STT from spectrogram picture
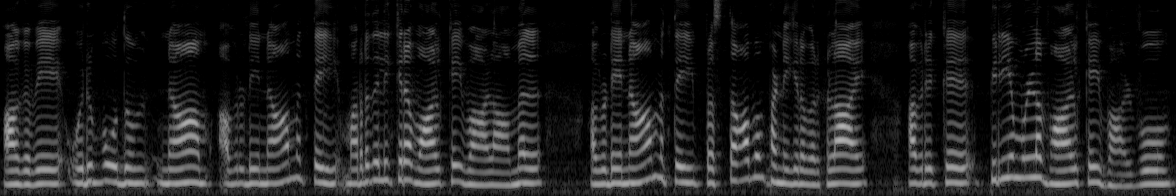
ஆகவே ஒருபோதும் நாம் அவருடைய நாமத்தை மறுதளிக்கிற வாழ்க்கை வாழாமல் அவருடைய நாமத்தை பிரஸ்தாபம் பண்ணுகிறவர்களாய் அவருக்கு பிரியமுள்ள வாழ்க்கை வாழ்வோம்.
